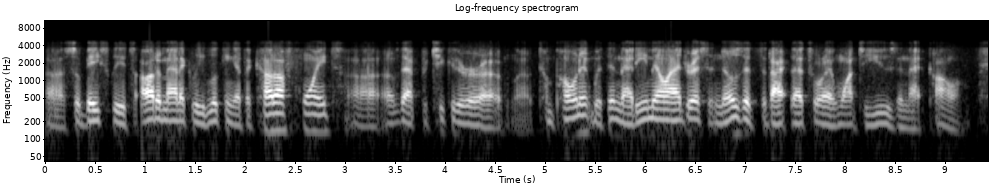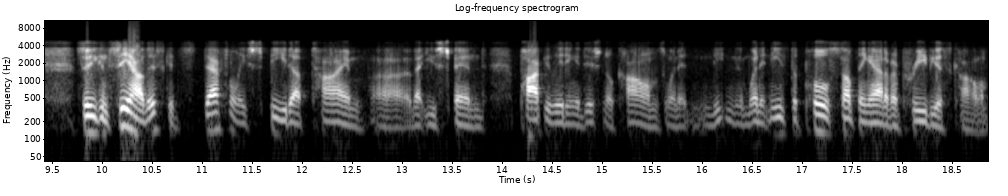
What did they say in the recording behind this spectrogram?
Uh, so basically it's automatically looking at the cutoff point uh, of that particular uh, uh component within that email address and knows that that's what I want to use in that column. So you can see how this could definitely speed up time uh, that you spend populating additional columns when it, when it needs to pull something out of a previous column.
